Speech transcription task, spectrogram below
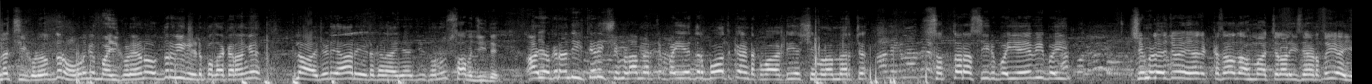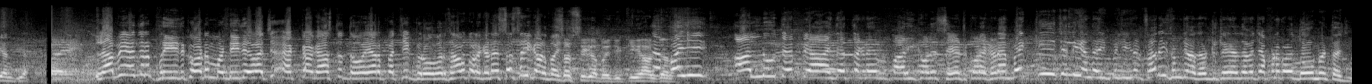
ਲੱਛੀ ਕੋਲੇ ਉਧਰ ਹੋਣਗੇ ਬਾਈ ਕੋਲੇ ਹਨਾ? ਉਧਰ ਵੀ ਰੇਟ ਪਤਾ ਕਰਾਂਗੇ। ਫਿਲਹਾਲ ਜਿਹੜੇ ਆ ਰੇਟ ਗਣਾਏ ਆ ਜੀ ਤੁਹਾਨੂੰ ਸਬਜ਼ੀ ਦੇ। ਆ ਜੋ ਕਰਾਂ ਦੀ ਜਿਹੜੀ ਸ਼ਿਮਲਾ ਮਿਰਚ ਪਈ ਇੱਧਰ ਬਹੁਤ ਘੈਂਟ ਕੁਆਲਿਟੀ ਹੈ ਸ਼ਿਮਲਾ ਮਿਰਚ। 70 80 ਰੁਪਏ ਇਹ ਵੀ ਬਈ। ਸ਼ਿਮਲੇ ਚੋਂ ਇਹ ਇੱਕ ਹਿਸਾਬ ਦਾ ਹਿਮਾਚਲ ਵਾਲੀ ਸਾਈਡ ਤੋਂ ਹੀ ਆਈ ਜਾਂਦੀ ਆ। ਲੈ ਵੀ ਇੱਧਰ ਫਰੀਦਕੋਟ ਮੰਡੀ ਦੇ ਵਿੱਚ 1 ਅਗਸਤ 2025 ਗਰੋਵਰ ਸਾਹਿਬ ਕੋਲ ਖੜਾ ਸਤਿ ਸ੍ਰੀ ਅਕਾਲ ਬਾਈ ਸਤਿ ਸ਼੍ਰੀ ਅਕਾਲ ਬਾਈ ਜੀ ਕੀ ਹਾਲ ਚਾਲ? ਬਾਈ ਜੀ ਆਲੂ ਤੇ ਪਿਆਜ਼ ਦੇ ਤਗੜੇ ਵਪਾਰੀ ਕੋਲੇ ਸੇਠ ਕੋਲੇ ਖੜਾ ਬਾਈ ਕੀ ਚੱਲੀ ਜਾਂਦਾ ਜੀ ਪੋਜੀਸ਼ਨ ਸਾਰੀ ਸਮਝਾ ਦਿਓ ਡਿਟੇਲ ਦੇ ਵਿੱਚ ਆਪਣੇ ਕੋਲ 2 ਮਿੰਟ ਹੈ ਜੀ।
